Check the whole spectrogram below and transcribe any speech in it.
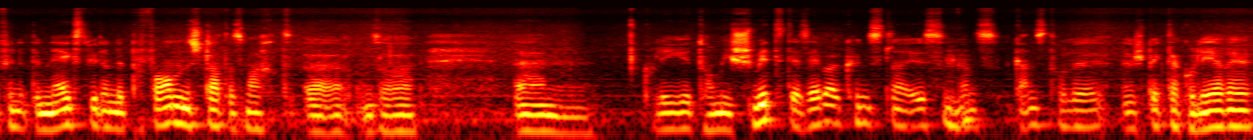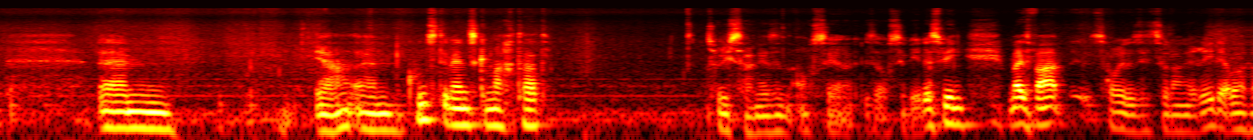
Da findet demnächst wieder eine Performance statt, das macht äh, unser ähm, Kollege Tommy Schmidt, der selber Künstler ist, mhm. ganz, ganz tolle, äh, spektakuläre ähm, ja, ähm, Kunstevents gemacht hat. Das würde ich sagen, ist auch sehr, ist auch sehr weh. Deswegen, es war, sorry, dass ich so lange rede, aber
